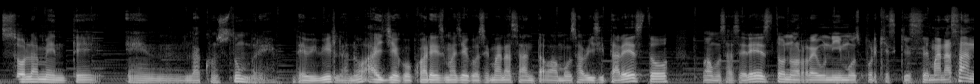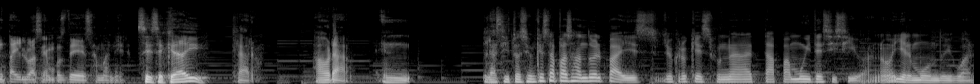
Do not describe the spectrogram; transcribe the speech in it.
solamente en la costumbre de vivirla, ¿no? Ahí llegó Cuaresma, llegó Semana Santa, vamos a visitar esto, vamos a hacer esto, nos reunimos porque es que es Semana Santa y lo hacemos de esa manera. Sí, se queda ahí. Claro. Ahora, en la situación que está pasando el país, yo creo que es una etapa muy decisiva, ¿no? Y el mundo igual,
